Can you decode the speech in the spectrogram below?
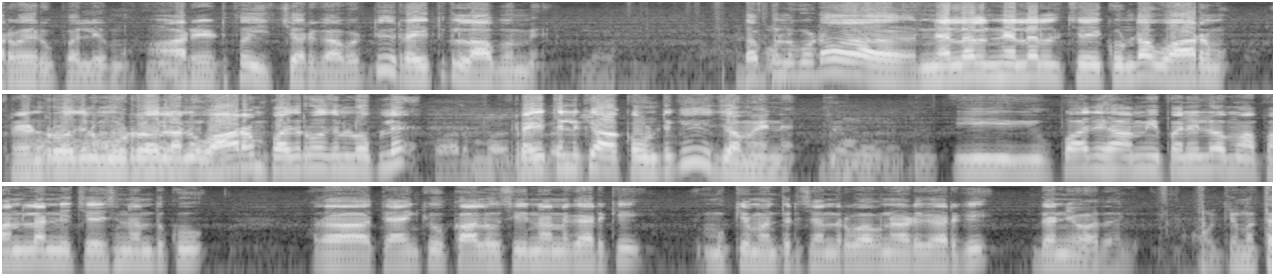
అరవై రూపాయలు ఏమో ఆ రేటుతో ఇచ్చారు కాబట్టి రైతుకు లాభమే. డబ్బులు కూడా నెలలు నెలలు చేయకుండా వారం రెండు రోజులు మూడు రోజులు అని వారం పది రోజుల లోపలే రైతులకి అకౌంట్కి జమ అయినాయి. ఈ ఉపాధి హామీ పనిలో మా పనులన్నీ చేసినందుకు థ్యాంక్ యూ కాలువ సీనన్న గారికి ముఖ్యమంత్రి చంద్రబాబు నాయుడు గారికి ధన్యవాదాలు. ఓకేనా థ్యాంక్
